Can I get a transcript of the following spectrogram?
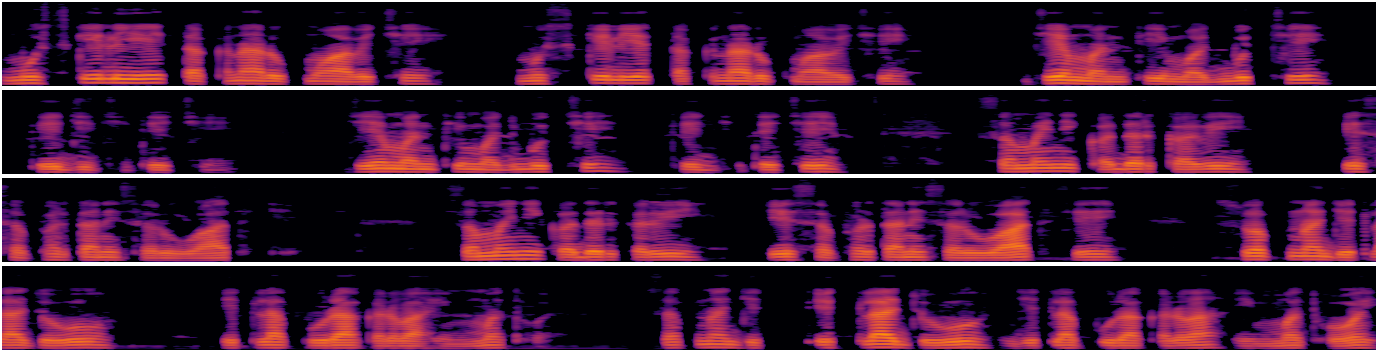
મુશ્કેલી એ તકના રૂપમાં આવે છે. મુશ્કેલી એ તકના રૂપમાં આવે છે. જે મનથી મજબૂત છે, તે જ જીતે છે. જે મનથી મજબૂત છે, તે જ જીતે છે. સમયની કદર કરવી એ સફળતાની શરૂઆત છે. સમયની કદર કરવી એ સફળતાની શરૂઆત છે. સ્વપ્ન જેટલા જોવો, એટલા પૂરા કરવા હિંમત હોય. સપના એટલા જુઓ જેટલા પૂરા કરવા હિંમત હોય.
